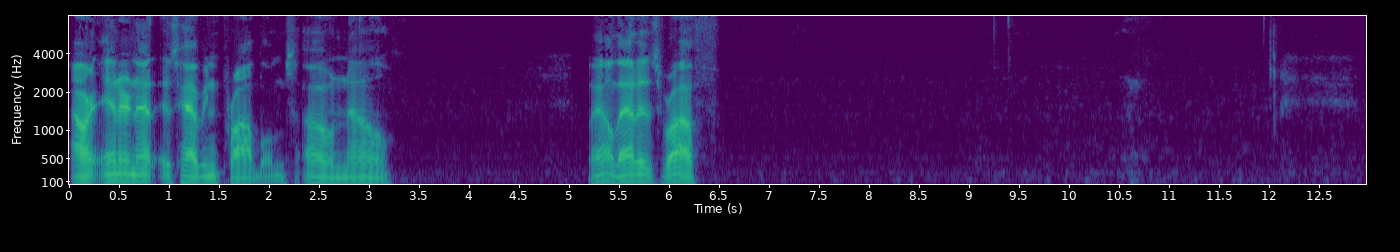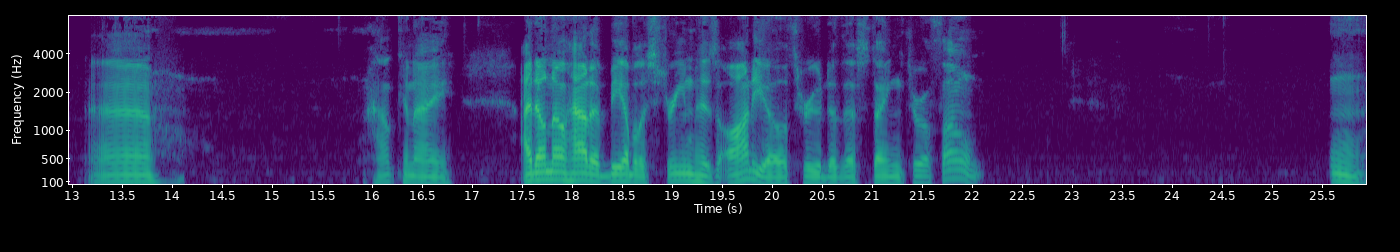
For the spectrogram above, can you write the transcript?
Our internet is having problems. Oh no. Well, that is rough. Uh, how can I? I don't know how to be able to stream his audio through to this thing through a phone. Mm.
